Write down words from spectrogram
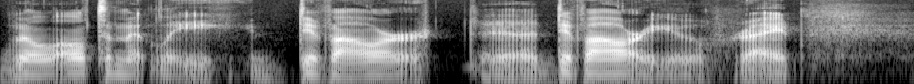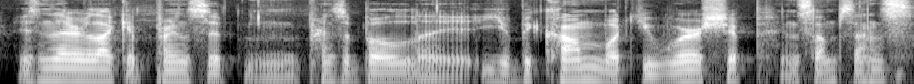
will ultimately devour uh, devour you right Isn't there like a princip- principle? Uh, you become what you worship, in some sense.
